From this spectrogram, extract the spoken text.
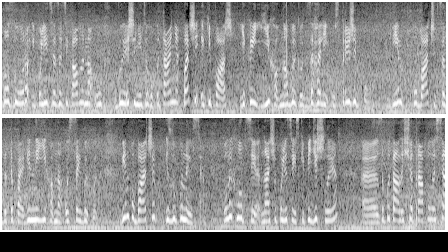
прозоро, і поліція зацікавлена у вирішенні цього питання. Перший екіпаж, який їхав на виклик взагалі у Стрижівку, він побачив це ДТП. Він не їхав на ось цей виклик. Він побачив і зупинився. Коли хлопці, наші поліцейські, підійшли, е, запитали, що трапилося.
